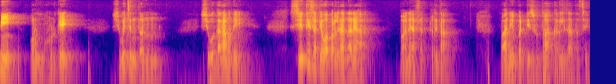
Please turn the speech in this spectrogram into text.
मी अरुण घोडके शिवचिंतन शिवकालामध्ये शेतीसाठी वापरल्या जाणाऱ्या पाण्याकरिता पाणीपट्टीसुद्धा आकारली जात असे.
